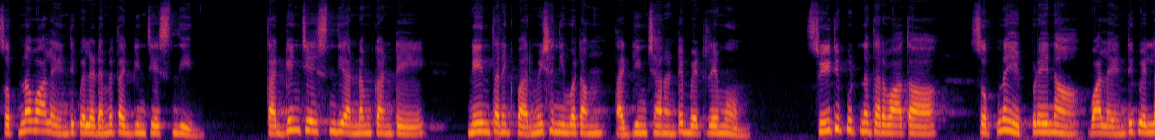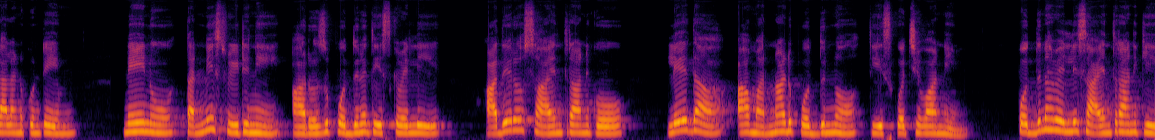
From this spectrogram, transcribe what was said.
స్వప్న వాళ్ళ ఇంటికి వెళ్ళడమే తగ్గించేసింది. తగ్గించేసింది అనడం కంటే నేను తనకి పర్మిషన్ ఇవ్వటం తగ్గించానంటే బెటరేమో. స్వీటీ పుట్టిన తర్వాత స్వప్న ఎప్పుడైనా వాళ్ళ ఇంటికి వెళ్ళాలనుకుంటే నేను తన్ని స్వీటిని ఆ రోజు పొద్దున తీసుకువెళ్ళి అదే రోజు సాయంత్రానికో లేదా ఆ మర్నాడు పొద్దున్నో తీసుకొచ్చేవాణ్ణి. పొద్దున వెళ్ళి సాయంత్రానికి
